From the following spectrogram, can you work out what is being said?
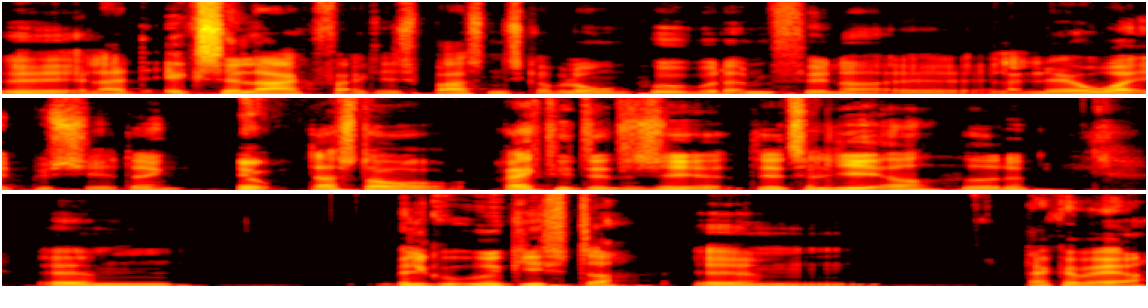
øh, eller et Excel-ark faktisk, bare sådan en skabelon på, hvordan man finder, øh, eller laver et budget, ikke? Jo. Der står rigtig detaljeret, detaljeret hedder det, øhm, hvilke udgifter øhm, der kan være.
